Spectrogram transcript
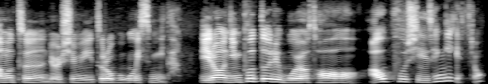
아무튼 열심히 들어보고 있습니다. 이런 인풋들이 모여서 아웃풋이 생기겠죠?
